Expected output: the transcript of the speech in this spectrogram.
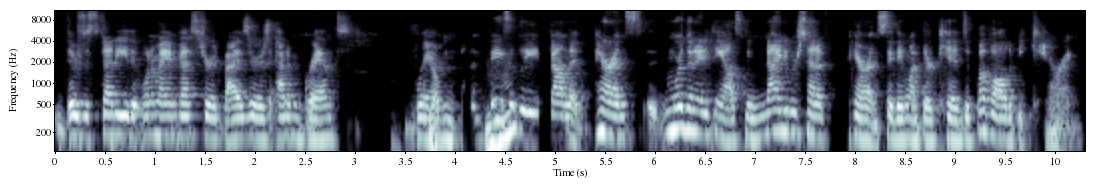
there's a study that one of my investor advisors adam grant ran yep. Mm-hmm. basically mm-hmm. found that parents more than anything else I mean, 90% of parents say they want their kids above all to be caring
